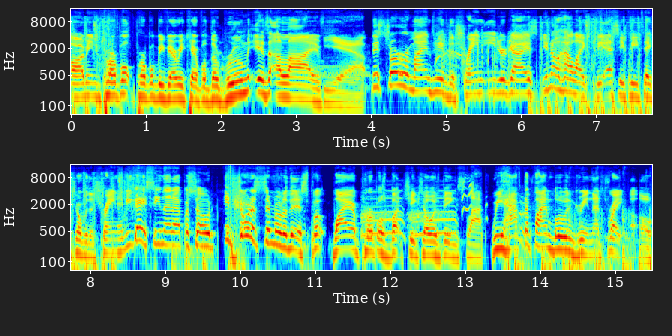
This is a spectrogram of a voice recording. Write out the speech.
I mean, purple. Purple, be very careful. The room is alive. Yeah. This sort of reminds me of the train eater, guys. You know how, like, the SCP takes over the train? Have you guys seen that episode? It's sort of similar to this, but why are purple's butt cheeks always being slapped? We have to find blue and green. That's right. Uh-oh.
